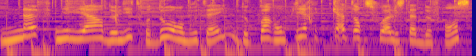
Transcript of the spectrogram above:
9 milliards de litres d'eau en bouteille, de quoi remplir 14 fois le Stade de France.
